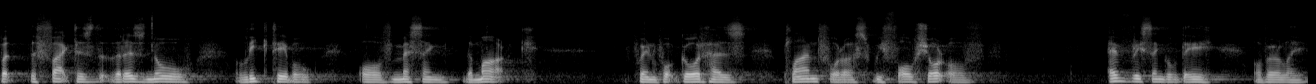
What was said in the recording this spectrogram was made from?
but the fact is that there is no league table of missing the mark when what God has planned for us, we fall short of every single day of our lives.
